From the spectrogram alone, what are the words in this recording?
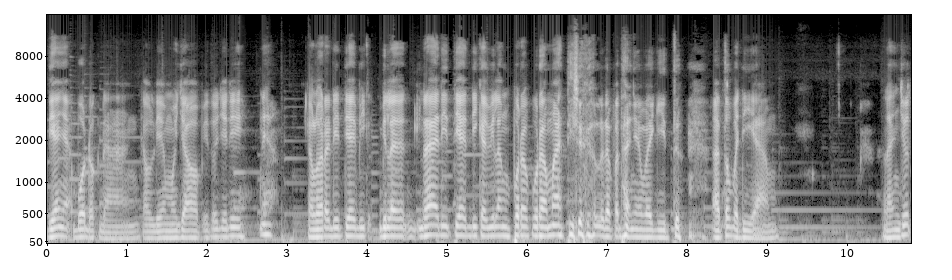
Dia nyak bodok dang. Kalau dia mau jawab itu jadi, ya kalau Raditya bila Raditya Dika bilang pura-pura mati juga kalau dapat tanya begitu atau berdiam lanjut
